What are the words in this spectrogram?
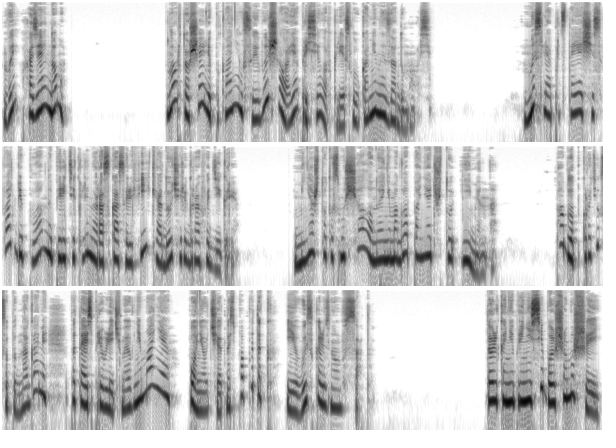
«Вы хозяин дома?» Лорд О'Шелли поклонился и вышел, а я присела в кресло у камина и задумалась. Мысли о предстоящей свадьбе плавно перетекли на рассказ эльфийки о дочери графа Дигори. Меня что-то смущало, но я не могла понять, что именно. Пабло покрутился под ногами, пытаясь привлечь мое внимание, понял тщетность попыток и выскользнул в сад. «Только не принеси больше мышей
